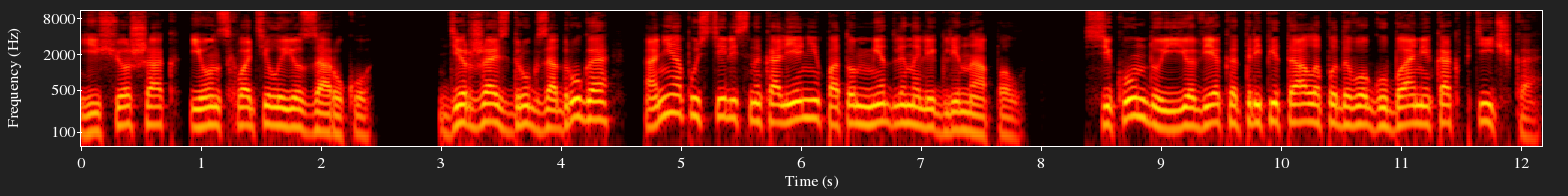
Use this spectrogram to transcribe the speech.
Еще шаг, и он схватил ее за руку. Держась друг за друга, они опустились на колени, потом медленно легли на пол. Секунду ее века трепетало под его губами, как птичка.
